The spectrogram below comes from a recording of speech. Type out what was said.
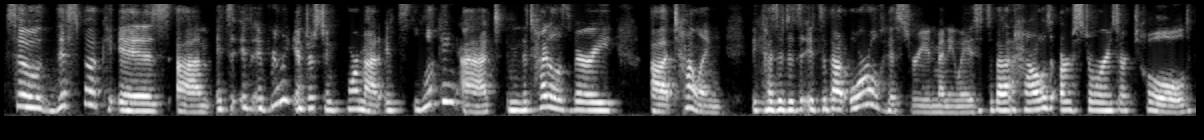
So this book is um, it's, it's a really interesting format. It's looking at. I mean, the title is very uh, telling because it is it's about oral history in many ways. It's about how our stories are told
